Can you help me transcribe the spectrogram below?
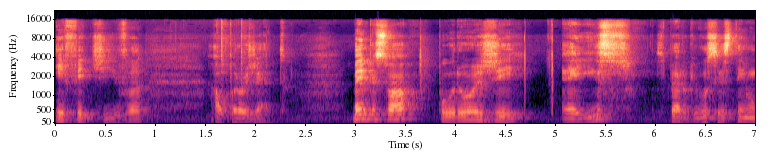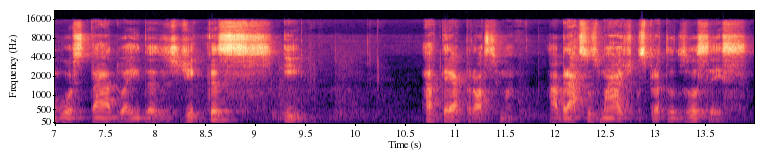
efetiva ao projeto. Bem, pessoal, por hoje é isso. Espero que vocês tenham gostado aí das dicas e até a próxima. Abraços mágicos para todos vocês.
